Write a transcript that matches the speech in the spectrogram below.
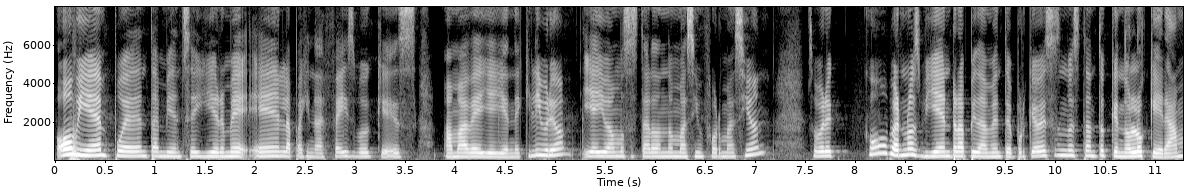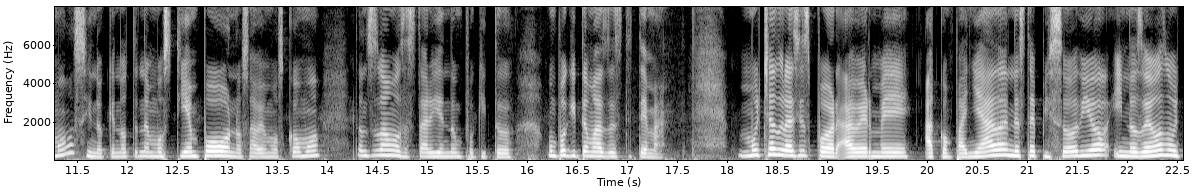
o bien pueden también seguirme en la página de Facebook que es Mamá Bella y en Equilibrio y ahí vamos a estar dando más información sobre cómo vernos bien rápidamente, porque a veces no es tanto que no lo queramos, sino que no tenemos tiempo o no sabemos cómo. Entonces vamos a estar viendo un poquito, un poquito más de este tema. Muchas gracias por haberme acompañado en este episodio y nos vemos muy,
